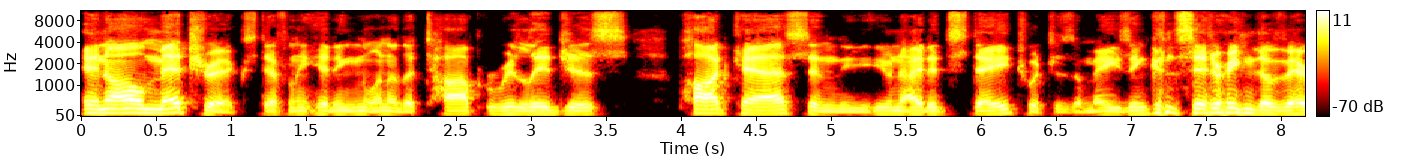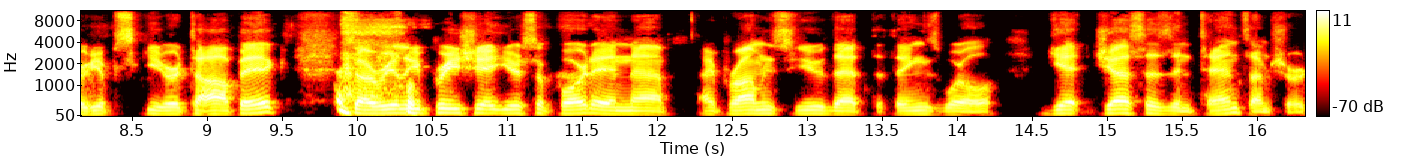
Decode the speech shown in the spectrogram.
in all metrics. Definitely hitting one of the top religious podcasts in the United States, which is amazing considering the very obscure topic. So I really appreciate your support, and uh, I promise you that the things will get just as intense. I'm sure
